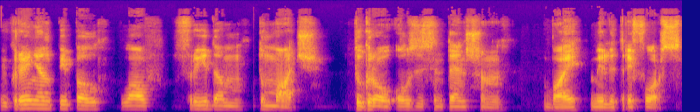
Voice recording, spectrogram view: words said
Ukrainian people love freedom too much to grow all this intention by military force.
